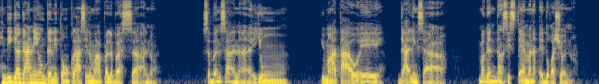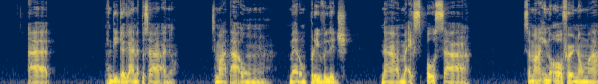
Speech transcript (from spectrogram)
hindi gagana yung ganitong klase ng mga palabas sa ano sa bansa na yung yung mga tao eh galing sa magandang sistema ng edukasyon at hindi gagana to sa ano sa mga taong merong privilege na ma-expose sa sa mga ino-offer ng mga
